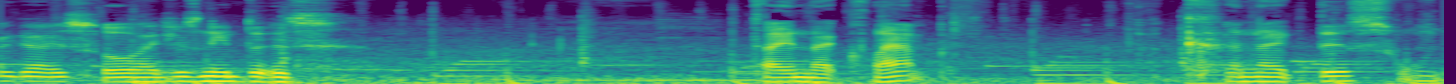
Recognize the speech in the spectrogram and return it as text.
Alright guys, so I just need this. Tighten that clamp. Connect this one.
